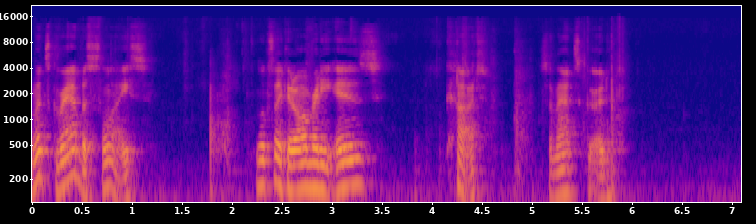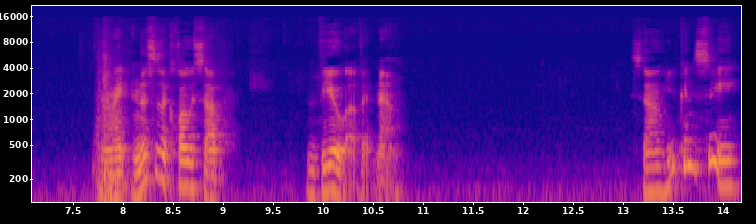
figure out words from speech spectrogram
Let's grab a slice. Looks like it already is cut, so that's good. Alright, and this is a close-up view of it now. So you can see,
